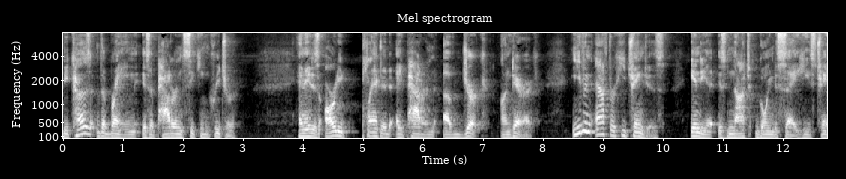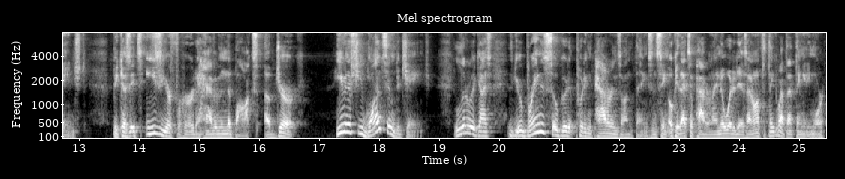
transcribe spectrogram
because the brain is a pattern seeking creature and it has already planted a pattern of jerk on Derek, even after he changes, India is not going to say he's changed because it's easier for her to have him in the box of jerk, even if she wants him to change. Literally, guys, your brain is so good at putting patterns on things and saying, okay, that's a pattern. I know what it is. I don't have to think about that thing anymore.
